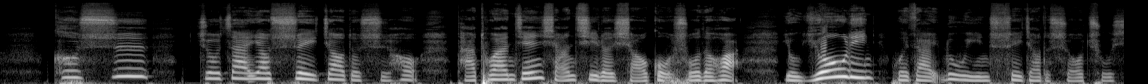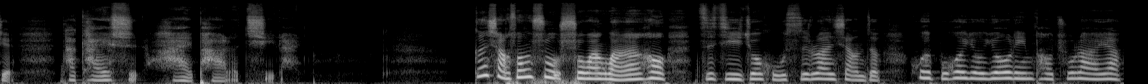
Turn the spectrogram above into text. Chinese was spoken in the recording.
可是。就在要睡觉的时候，他突然间想起了小狗说的话：“有幽灵会在露营睡觉的时候出现。”他开始害怕了起来。跟小松鼠说完晚安后，自己就胡思乱想着：会不会有幽灵跑出来呀？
